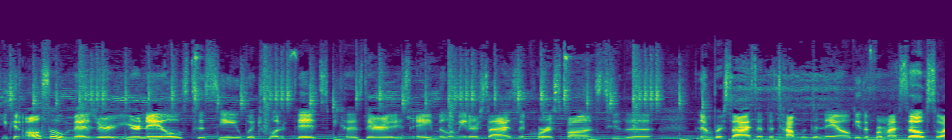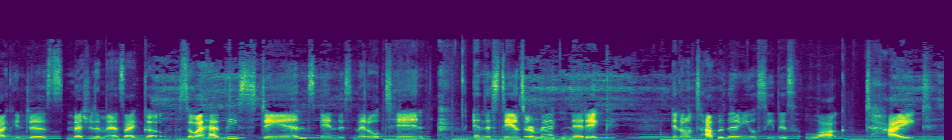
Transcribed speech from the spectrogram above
You can also measure your nails to see which one fits because there is a millimeter size that corresponds to the number size at the top of the nail. These are for myself so I can just measure them as I go. So I have these stands and this metal tin and the stands are magnetic and on top of them you'll see this Loctite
